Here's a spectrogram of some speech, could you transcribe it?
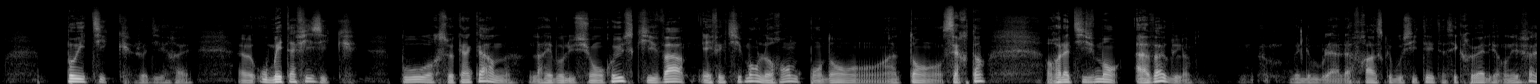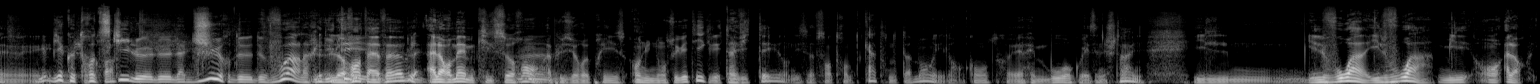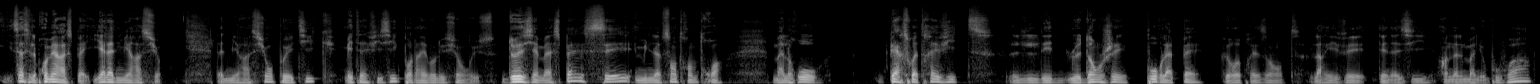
poétique, je dirais, euh, ou métaphysique pour ce qu'incarne la révolution russe qui va effectivement le rendre pendant un temps certain relativement aveugle la, phrase que vous citez est assez cruelle, en effet. bien que Trotsky le, la dure de, voir la réalité. Le rend aveugle, alors même qu'il se rend à plusieurs reprises en Union soviétique. Il est invité en 1934 notamment. Il rencontre Ehrenburg ou Eisenstein. Il, il voit, il voit. alors, ça, c'est le premier aspect. Il y a l'admiration. L'admiration poétique, métaphysique pour la révolution russe. Deuxième aspect, c'est 1933. Malraux perçoit très vite le danger pour la paix que représente l'arrivée des nazis en Allemagne au pouvoir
